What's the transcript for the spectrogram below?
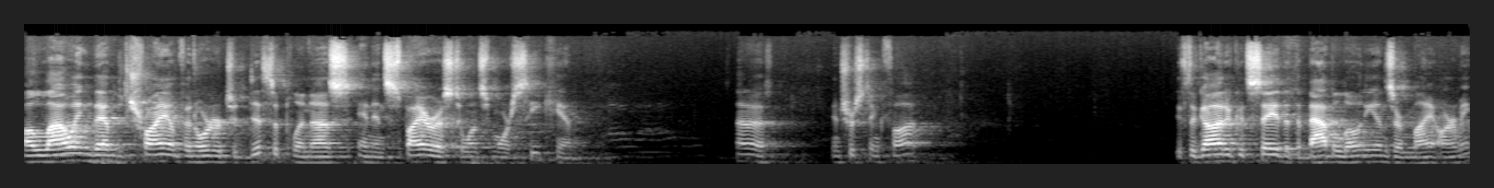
allowing them to triumph in order to discipline us and inspire us to once more seek Him. Isn't that an interesting thought? If the God who could say that the Babylonians are my army,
